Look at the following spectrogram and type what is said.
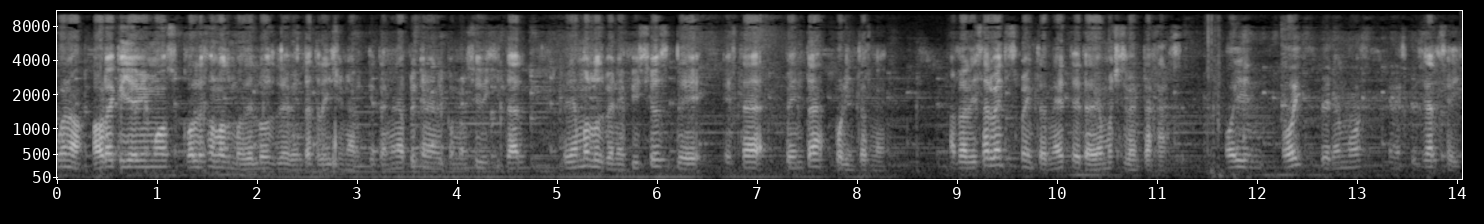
Bueno, ahora que ya vimos cuáles son los modelos de venta tradicional que también aplican en el comercio digital, veremos los beneficios de esta venta por internet. Al realizar ventas por internet te trae muchas ventajas. Hoy, hoy veremos en especial 6.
